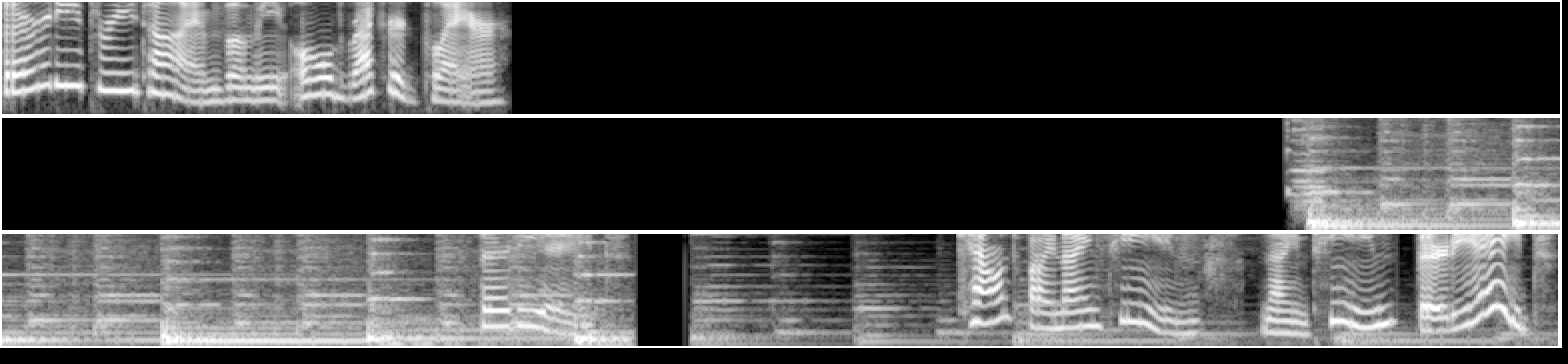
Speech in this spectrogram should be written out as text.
33 times on the old record player. Thirty-eight. Count by nineteens. Nineteen, thirty-eight.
